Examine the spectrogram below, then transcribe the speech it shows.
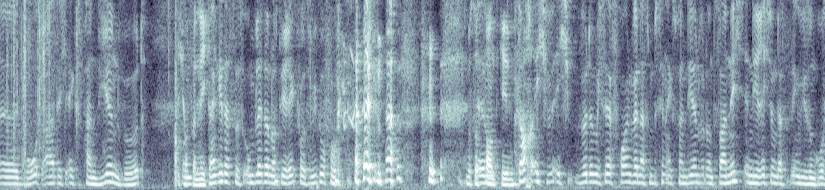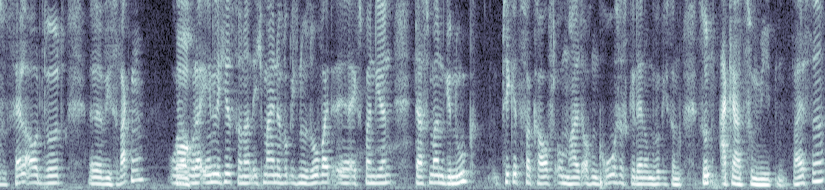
äh, großartig expandieren wird. Ich hoffe nicht. Danke, dass du das Umblätter noch direkt vors Mikrofon gehalten hast. Muss doch Ähm, Sound geben. Doch, ich, ich würde mich sehr freuen, wenn das ein bisschen expandieren wird. Und zwar nicht in die Richtung, dass es irgendwie so ein großes Sellout wird, äh, wie es Wacken oder, Oh. oder ähnliches, sondern ich meine wirklich nur so weit äh, expandieren, dass man genug Tickets verkauft, um halt auch ein großes Gelände, um wirklich so ein, so ein Acker zu mieten, weißt du?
